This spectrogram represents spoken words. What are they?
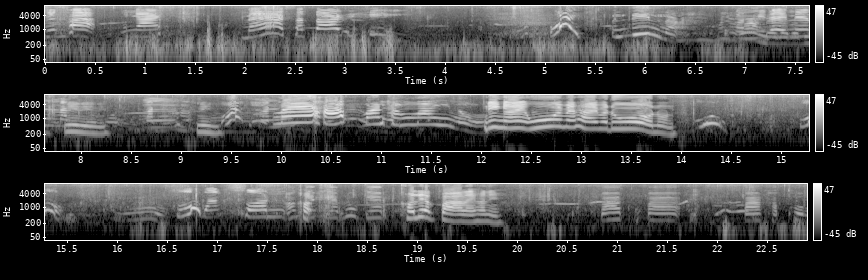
นี่ค่ะยังไงแม่สตอรี่อุ้ยมันดิ้นอะ มันไม่ได้เล่ นมันนี่นี่นี่มันนี่มันแม่ครับมันทำไมหนูนี่ไง อุ้ยแม่ไทยมาดูนุ่นอู้อู้อู้บักซนเอาเก็บเก็บลูกเก็บเขาเรียกปลาอะไรคะนี่ปลาปลาปลาขับทง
